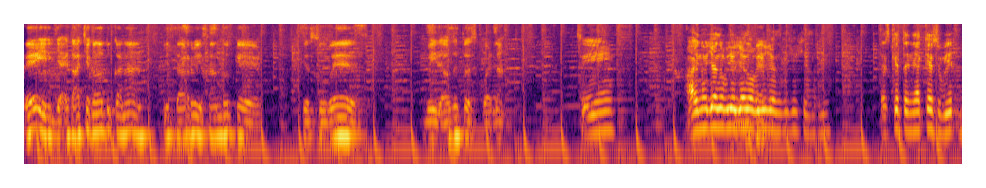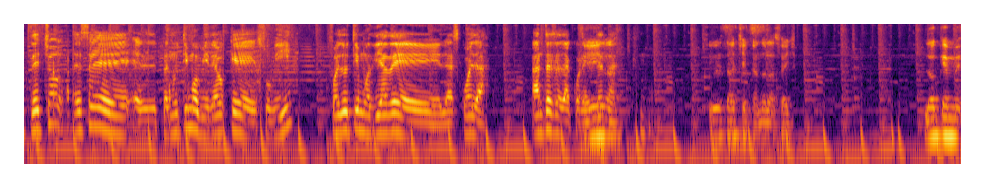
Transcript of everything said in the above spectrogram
Ey, ya estaba checando tu canal y estaba revisando que, que subes videos de tu escuela. Sí. Ay, no, ya lo vi, ya lo vi, ya lo vi, ya lo vi. Es que tenía que subir. De hecho, ese, el penúltimo video que subí fue el último día de la escuela. Antes de la cuarentena. Sí, estaba checando las fechas. Lo que me,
